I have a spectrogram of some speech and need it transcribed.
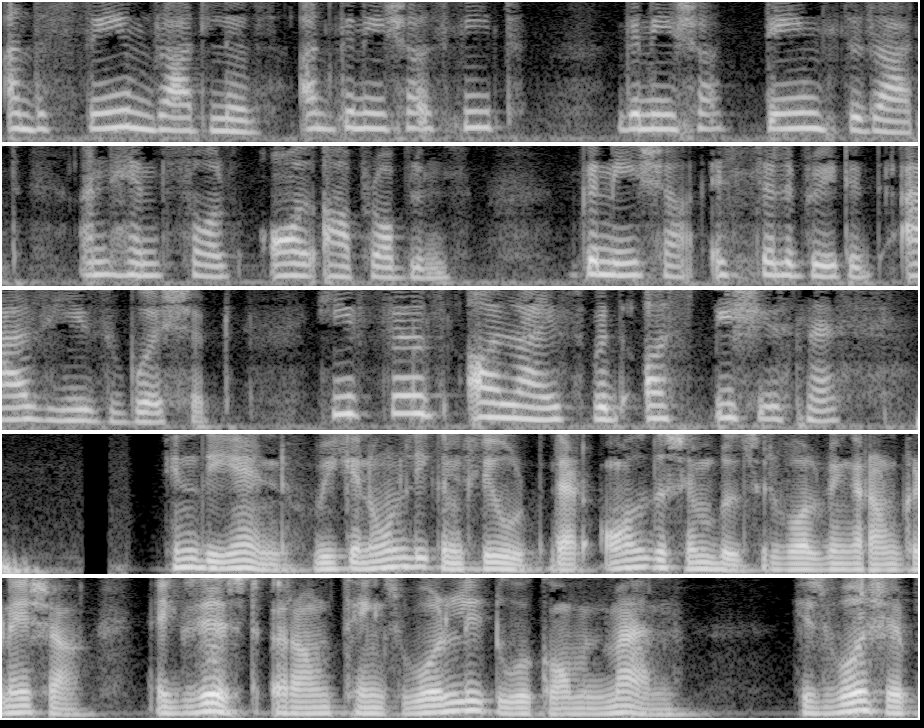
and the same rat lives at Ganesha's feet. Ganesha tames the rat and hence solve all our problems. Ganesha is celebrated as he is worshipped. He fills our lives with auspiciousness. In the end, we can only conclude that all the symbols revolving around Ganesha exist around things worldly to a common man. His worship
